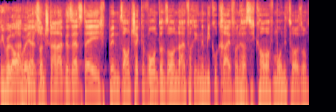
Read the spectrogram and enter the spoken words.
Ich will auch, wenn ich- so ein Standard gesetzt, ey, ich bin Soundcheck gewohnt und so und einfach irgendein Mikro greifen und hörst dich kaum auf dem Monitor so.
